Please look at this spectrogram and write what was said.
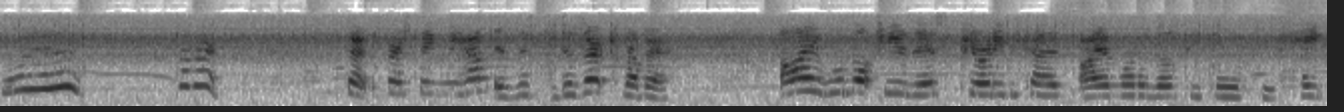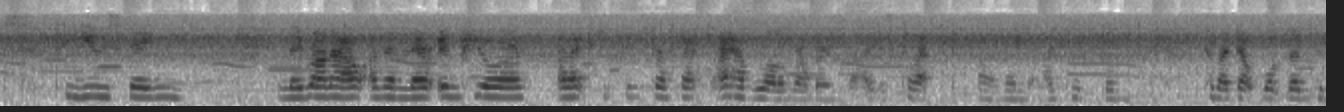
what it is. So the first thing we have is this dessert rubber. I will not use this purely because I am one of those people who hate to use things and they run out and then they're impure. I like to keep things perfect. I have a lot of rubbers that I just collect uh, and then I keep them because I don't want them to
